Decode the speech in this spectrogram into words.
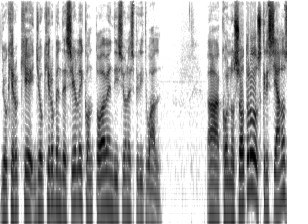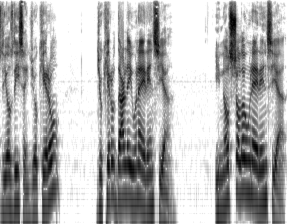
Yo quiero, que, yo quiero bendecirle con toda bendición espiritual. Ah, con nosotros los cristianos, Dios dice, yo quiero, yo quiero darle una herencia. Y no solo una herencia.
